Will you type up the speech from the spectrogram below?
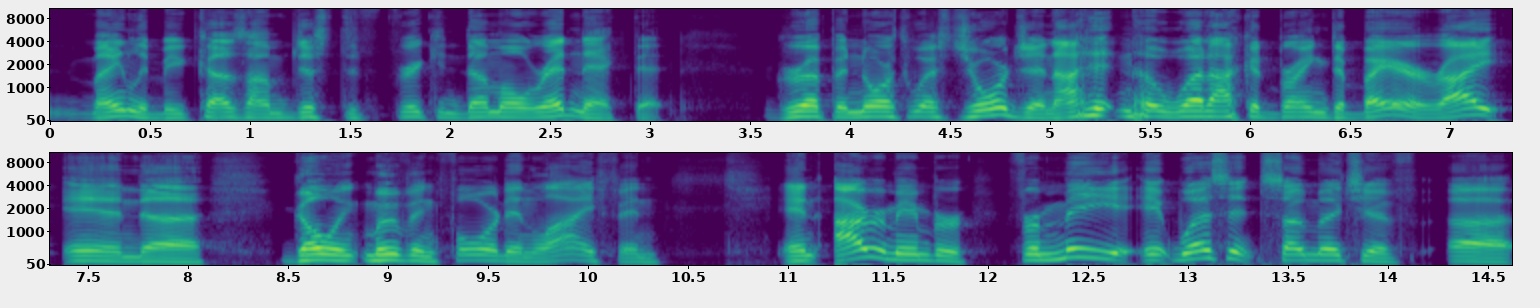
mainly because I'm just a freaking dumb old redneck that grew up in Northwest Georgia, and I didn't know what I could bring to bear, right? And uh, going moving forward in life, and and I remember for me, it wasn't so much of uh,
